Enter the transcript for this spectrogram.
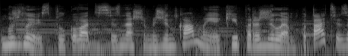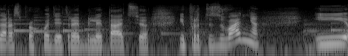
можливість спілкуватися з нашими жінками, які пережили ампутацію, зараз проходять реабілітацію і протезування. І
